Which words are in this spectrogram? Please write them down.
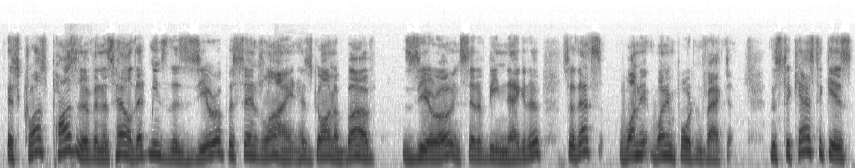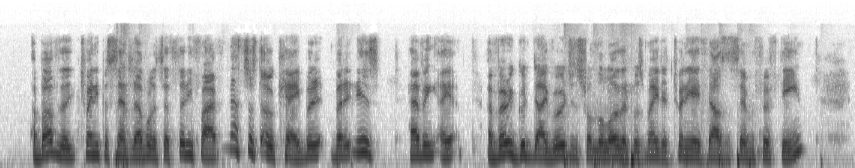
It's cross positive and as hell. That means the 0% line has gone above zero instead of being negative. So that's one, one important factor. The stochastic is above the 20% level. It's at 35. That's just okay, but it, but it is having a a very good divergence from the low that was made at 28,715.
